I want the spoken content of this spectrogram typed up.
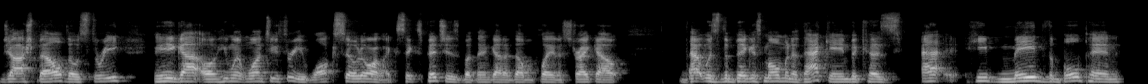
Josh Bell, those three. He got, oh, he went one, two, three, walked Soto on like six pitches, but then got a double play and a strikeout. That was the biggest moment of that game because at, he made the bullpen.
